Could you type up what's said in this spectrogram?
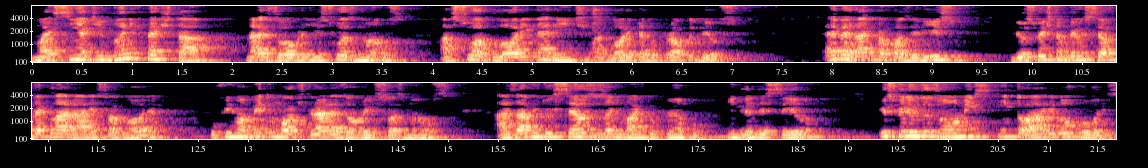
mas sim a de manifestar nas obras de suas mãos a sua glória inerente, a glória que é do próprio Deus. É verdade que ao fazer isso, Deus fez também os céus declararem a sua glória, o firmamento mostrar as obras de suas mãos, as aves dos céus e os animais do campo engrandecê-lo, e os filhos dos homens entoar-lhe louvores.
